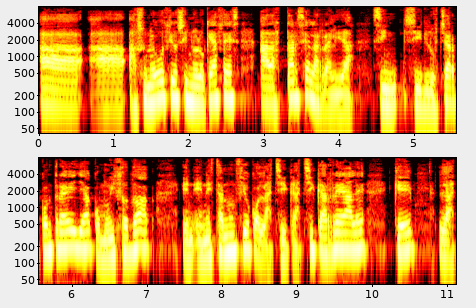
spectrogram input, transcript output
a, su negocio, sino lo que hace es adaptarse a la realidad, sin, luchar contra ella, como hizo DAP en, en este anuncio con las chicas, chicas reales que las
